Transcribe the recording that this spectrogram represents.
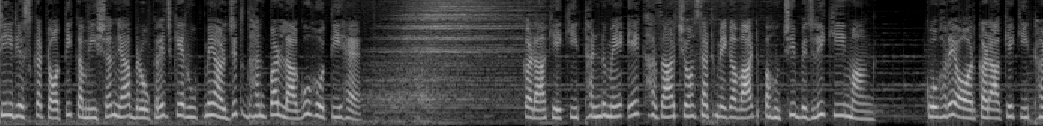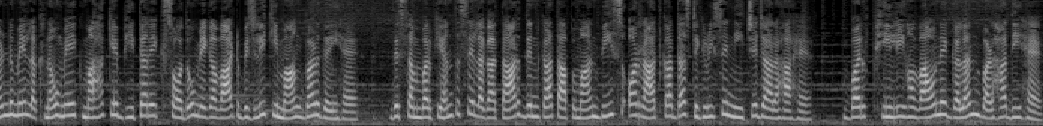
टीडीएस कटौती कमीशन या ब्रोकरेज के रूप में अर्जित धन पर लागू होती है। कड़ाके की ठंड में एक मेगावाट पहुँची बिजली की मांग। कोहरे और कड़ाके की ठंड में लखनऊ में एक माह के भीतर एक सौ दो मेगावाट बिजली की मांग बढ़ गई है। दिसंबर के अंत से लगातार दिन का तापमान 20 और रात का 10 डिग्री से नीचे जा रहा है। बर्फीली हवाओं ने गलन बढ़ा दी है।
